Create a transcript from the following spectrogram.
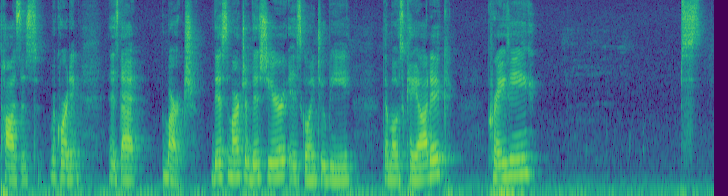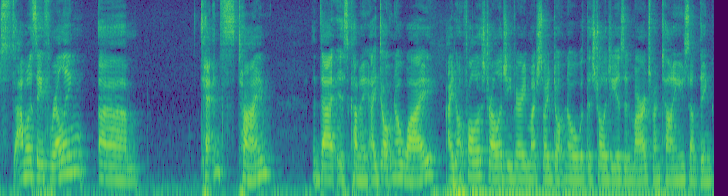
pause this recording is that March, this March of this year is going to be the most chaotic, crazy, I want to say thrilling, um, tense time that is coming. I don't know why. I don't follow astrology very much, so I don't know what the astrology is in March, but I'm telling you something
